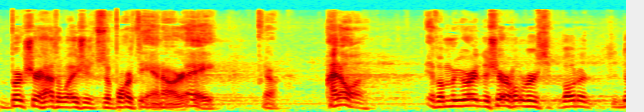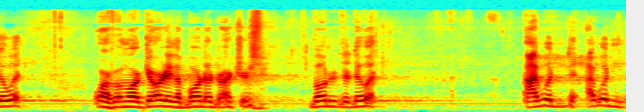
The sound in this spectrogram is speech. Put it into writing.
Berkshire Hathaway should support the NRA. You know, I know if a majority of the shareholders voted to do it, or if a majority of the board of directors voted to do it, I wouldn't, I wouldn't,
